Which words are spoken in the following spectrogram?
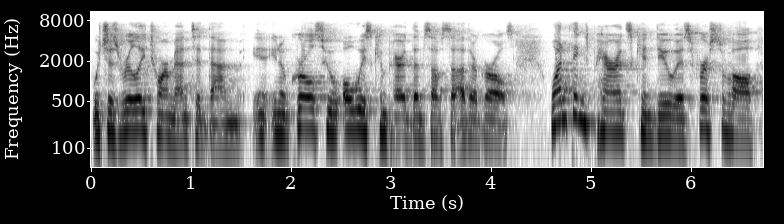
which has really tormented them. You know, girls who always compared themselves to other girls. One thing parents can do is, first of all,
